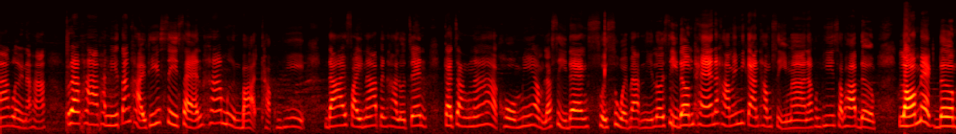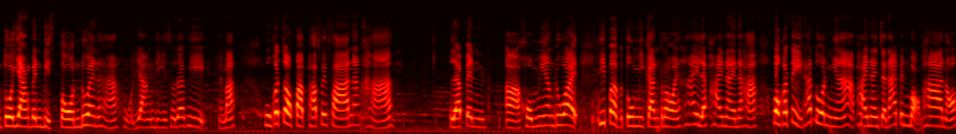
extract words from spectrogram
มากเลยนะคะ ราคาคันนี้ตั้งขายที่ 450,000 บาทค่ะคุณพี่ ได้ไฟหน้าเป็นฮาโลเจน กระจังหน้าโครเมียม และสีแดงสวยๆ แบบนี้เลย สีเดิมแท้นะคะ ไม่มีการทำสีมานะคุณพี่สภาพเดิม ล้อแม็กเดิมตัวยางเป็นบิสโตนด้วยนะคะ โหยางดีซะด้วยพี่ เห็นปะหูกระจกปรับพับไฟฟ้านะคะ และเป็นโครเมียมด้วย ที่เปิดประตูมีการรอยให้และภายในนะคะ ปกติถ้าตัวนี้ภายในจะได้เป็นเบาะผ้าเนาะ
